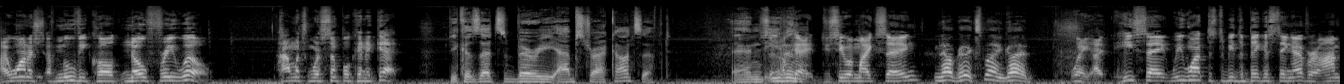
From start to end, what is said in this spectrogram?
No. I want a, sh- a movie called No Free Will. How much more simple can it get? Because that's a very abstract concept. And So- even okay, do you see what Mike's saying? No, go explain. Go ahead. Wait, I, he's saying we want this to be the biggest thing ever. I'm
